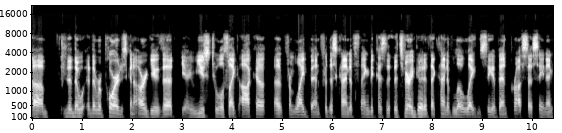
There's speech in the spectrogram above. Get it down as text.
Um, the, the, the, report is going to argue that you know, use tools like Akka uh, from Lightbend for this kind of thing because it's very good at that kind of low latency event processing and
